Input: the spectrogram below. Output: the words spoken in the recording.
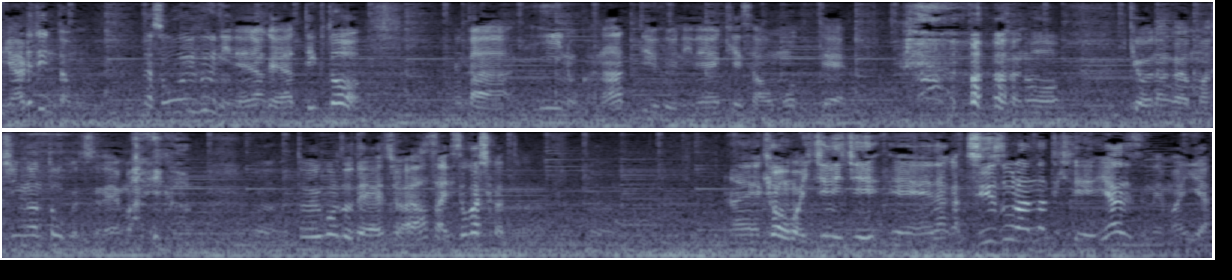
やれてんだもん。だそういう風にねなんかやっていくとかいいのかなっていうふうにね今朝思って。あの今日なんかマシンガントークですねまあいいか、うん、ということでちょ朝忙しかったから、うん。えー、今日も一日、えー、なんか梅雨空になってきて嫌ですね。まあいいや。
